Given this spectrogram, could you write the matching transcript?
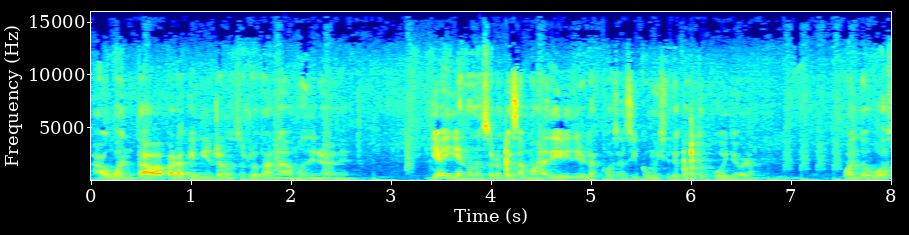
aguantaba para que mientras nosotros ganábamos dinero en esto. Y ahí es donde nosotros empezamos a dividir las cosas, así como hiciste con tu polla, ¿verdad? Cuando vos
